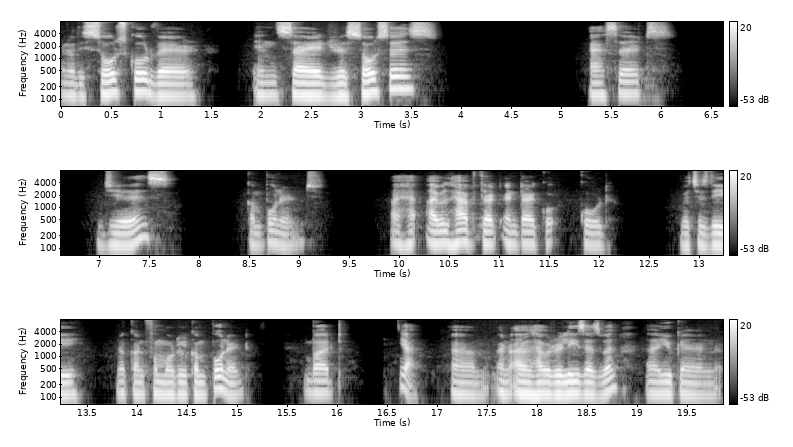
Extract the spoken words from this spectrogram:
you know the source code where inside resources assets js components I, I will have that entire co code which is the you know, confirm modal component. But yeah um, and I will have a release as well. Uh, you can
